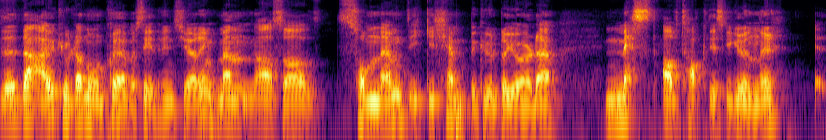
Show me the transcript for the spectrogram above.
det, det er jo kult at noen prøver sidevindskjøring, men altså, som nevnt, ikke kjempekult å gjøre det mest av taktiske grunner, eh,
